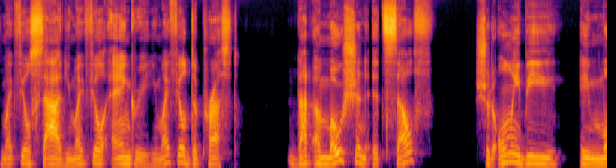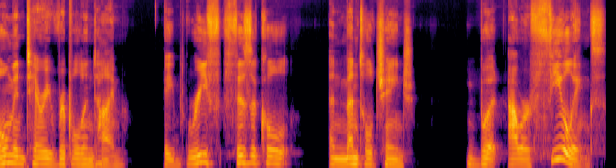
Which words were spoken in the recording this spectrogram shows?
you might feel sad, you might feel angry, you might feel depressed, that emotion itself should only be a momentary ripple in time, a brief physical and mental change. But our feelings,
